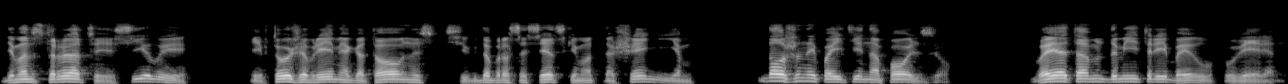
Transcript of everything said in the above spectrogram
Демонстрация силы и в то же время готовность к добрососедским отношениям должны пойти на пользу. В этом Дмитрий был уверен.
